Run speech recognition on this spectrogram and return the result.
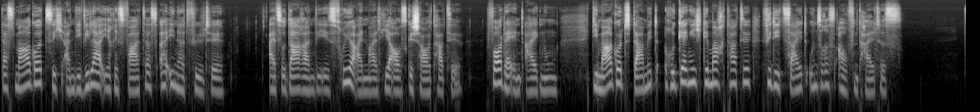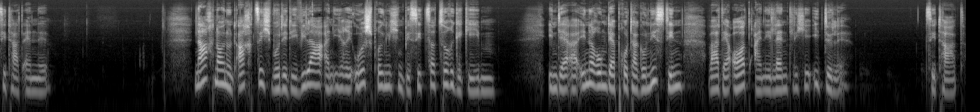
dass Margot sich an die Villa ihres Vaters erinnert fühlte. Also daran, wie es früher einmal hier ausgeschaut hatte, vor der Enteignung, die Margot damit rückgängig gemacht hatte für die Zeit unseres Aufenthaltes. Zitat Ende. Nach 89 wurde die Villa an ihre ursprünglichen Besitzer zurückgegeben. In der Erinnerung der Protagonistin war der Ort eine ländliche Idylle. Zitat.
